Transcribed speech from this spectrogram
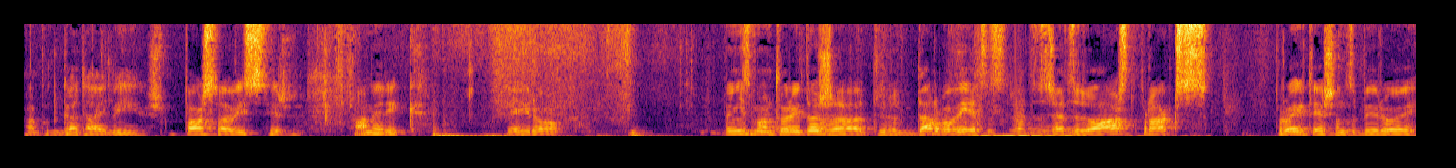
varbūt gadā ir bijuši. Pārsvarā viss ir Amerika, Eiropa. Viņi izmanto arī dažādi darba vietas, redzu, redzu ārstu prakses, projektēšanas biroju,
